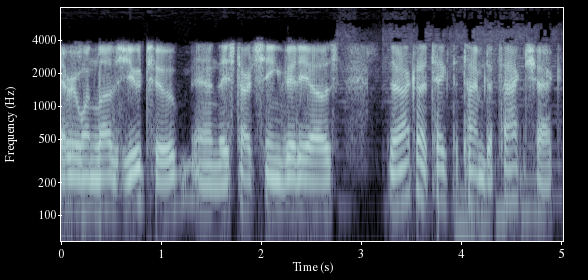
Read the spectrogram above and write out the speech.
everyone loves YouTube, and they start seeing videos, they're not going to take the time to fact check.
